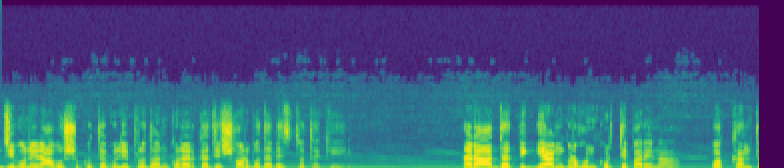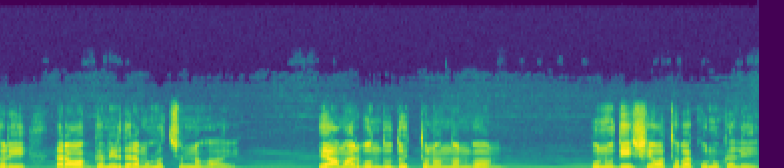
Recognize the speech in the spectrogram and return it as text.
জীবনের আবশ্যকতাগুলি প্রদান করার কাজে সর্বদা ব্যস্ত থাকে। তারা আধ্যাত্মিক জ্ঞান গ্রহণ করতে পারে না। পক্ষান্তরে তারা অজ্ঞানের দ্বারা মহাচ্ছন্ন হয়। হে আমার বন্ধু দৈত্য নন্দনগণ কোনো দেশে অথবা কোনো কালে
